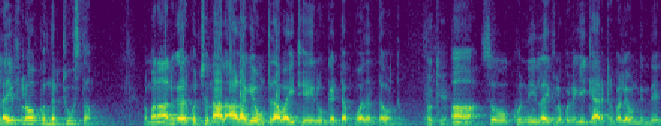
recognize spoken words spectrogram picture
లైఫ్లో కొందరు చూస్తాం. ఇప్పుడు మా నాన్నగారు కొంచెం అలాగే ఉంటుంది. ఆ వైట్ హెయిర్ గెటప్ అదంతా ఉంటుంది. ఓకే. సో కొన్ని లైఫ్లో కొన్ని ఈ క్యారెక్టర్ భలే ఉండిందే.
